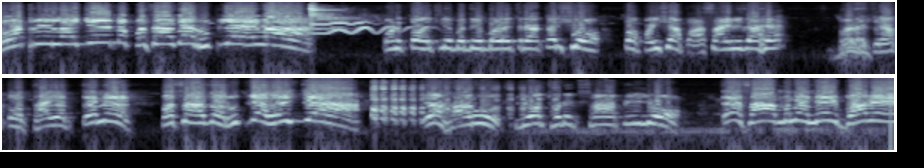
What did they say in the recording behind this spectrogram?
લોટરી લાગી ને પચાસ હજાર રૂપિયા આવ્યા. પણ તો એટલી બધી બળતરા કરશો, તો પૈસા પાછા આવી જાહે. બળતરા તો થાય જ ને, પચાસ હજાર રૂપિયા લઈ જા. એ હારું, લ્યો થોડીક સા પી લ્યો. એ સા મને નહીં ભાવે.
